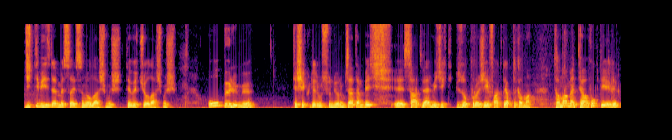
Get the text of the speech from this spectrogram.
Ciddi bir izlenme sayısına ulaşmış. Teveccühe ulaşmış. O bölümü teşekkürlerimi sunuyorum. Zaten 5 saat vermeyecektik. Biz o projeyi farklı yaptık ama tamamen tevafuk diyelim.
